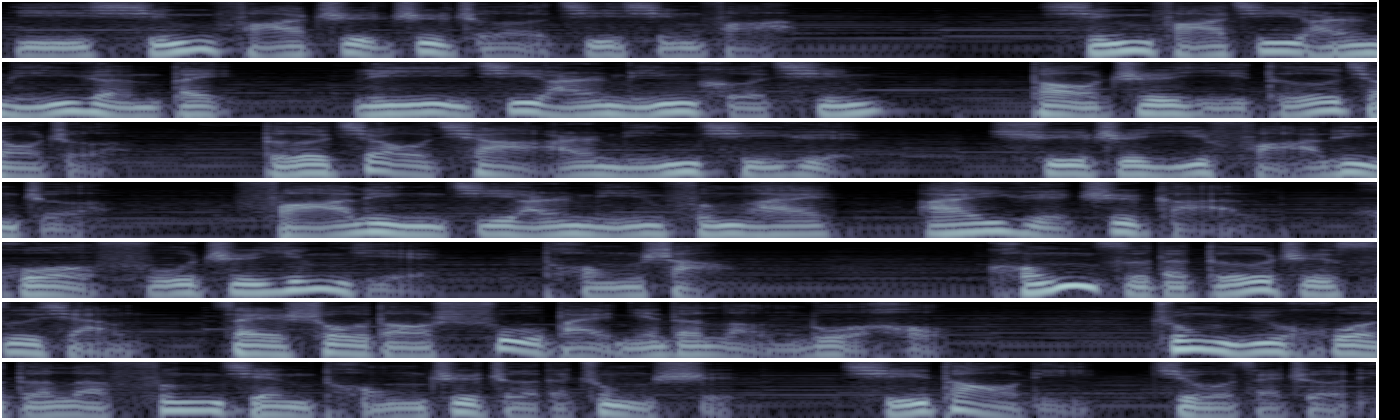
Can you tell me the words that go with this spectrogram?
以刑罚治之者积刑罚。刑罚积而民怨备。礼义积而民和亲，道之以德教者，德教洽而民气悦；屈之以法令者，法令积而民风哀，哀乐之感，或福之应也。同上。孔子的德治思想在受到数百年的冷落后，终于获得了封建统治者的重视，其道理就在这里。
